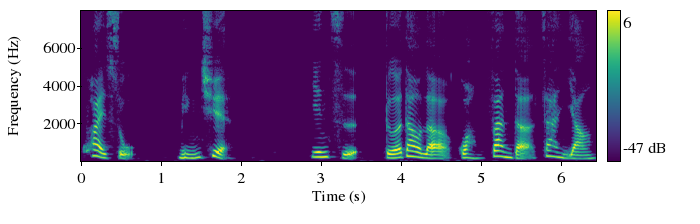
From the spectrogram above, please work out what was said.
快速、明确，因此得到了广泛的赞扬。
